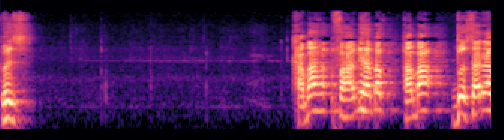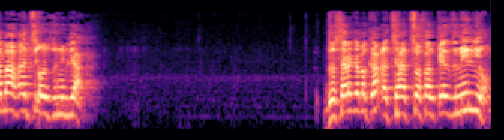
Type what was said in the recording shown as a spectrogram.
kwezi hamba fahami hamba hamba dosari hamba hanti 11 milliards dosari jama ka hanti hanti 75 millions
